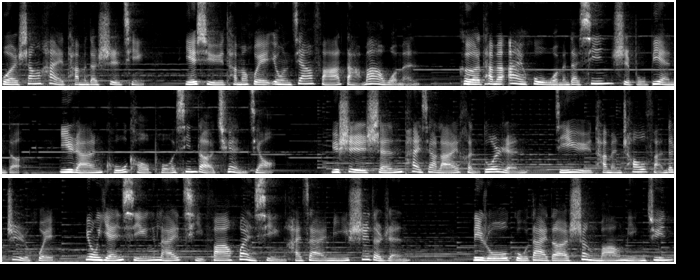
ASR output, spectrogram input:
或伤害他们的事情，也许他们会用家法打骂我们，可他们爱护我们的心是不变的，依然苦口婆心地劝教。于是神派下来很多人，给予他们超凡的智慧，用言行来启发唤醒还在迷失的人。例如，古代的圣王明君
